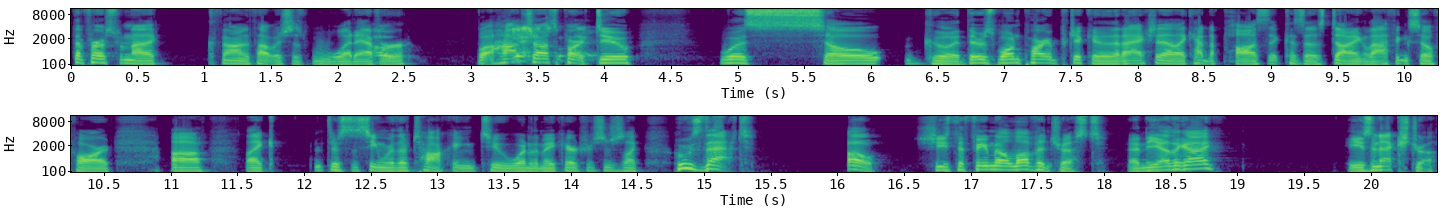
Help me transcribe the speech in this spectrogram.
the first one I kind of thought was just whatever. Oh. But Hot yeah, Shots Part Two was so good. There's one part in particular that I actually like had to pause it because I was dying laughing so hard. Uh, like there's a scene where they're talking to one of the main characters and she's like, "Who's that?" Oh, she's the female love interest, and the other guy, he's an extra.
